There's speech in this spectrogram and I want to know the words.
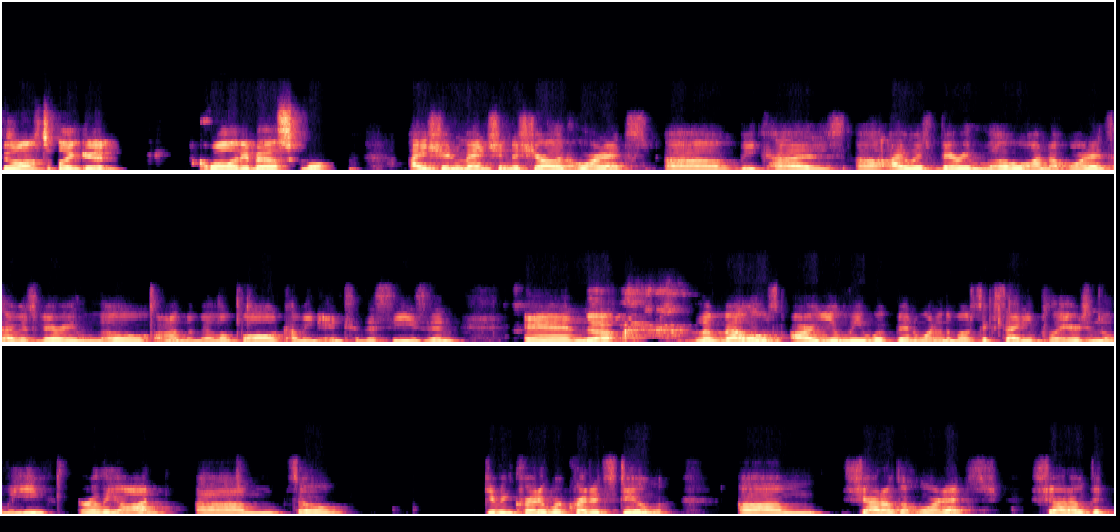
He wants to play good, quality basketball. I should mention the Charlotte Hornets uh, because uh, I was very low on the Hornets. I was very low on LaMelo Ball coming into the season. And Yeah. LaMelo's arguably been one of the most exciting players in the league early on. Um, so giving credit where credit's due. Um, shout out the Hornets. Shout out the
